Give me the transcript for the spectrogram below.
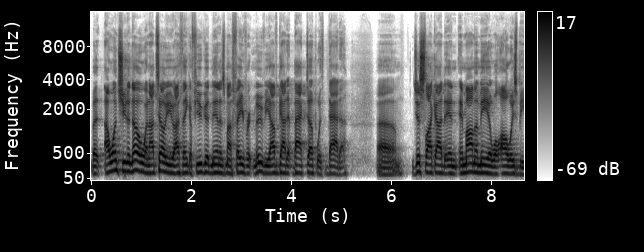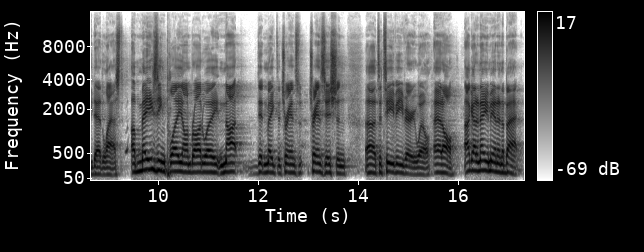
But I want you to know when I tell you I think A Few Good Men is my favorite movie, I've got it backed up with data. Um, just like I did, and, Mamma Mia will always be dead last. Amazing play on Broadway, not didn't make the trans, transition uh, to TV very well at all. I got an amen in the back.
